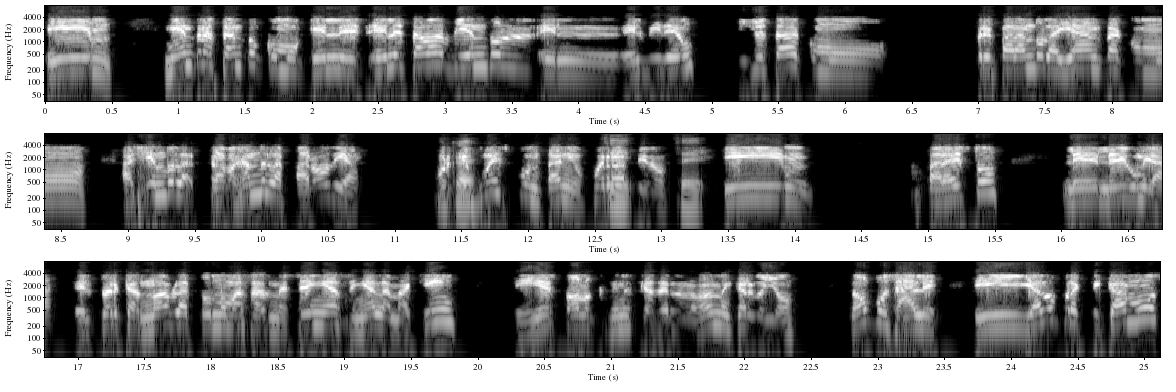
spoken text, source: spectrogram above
Y mientras tanto, como que él, él estaba viendo el, el, video y yo estaba como preparando la llanta, como haciendo la, trabajando en la parodia. Porque fue espontáneo, fue rápido. Y para esto, le, le, digo, mira, el tuercas no habla, tú nomás hazme señas, señálame aquí, y es todo lo que tienes que hacer, lo me encargo yo. No, pues sale. Y ya lo practicamos,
